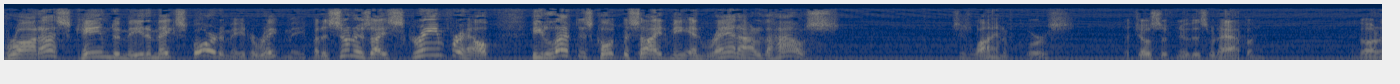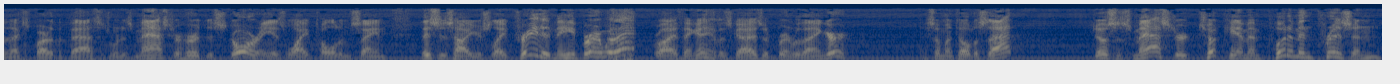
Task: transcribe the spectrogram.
brought us came to me to make sport of me, to rape me. But as soon as I screamed for help, he left his cloak beside me and ran out of the house. She's lying, of course. But Joseph knew this would happen. Go on to the next part of the passage. When his master heard the story, his wife told him, saying, This is how your slave treated me. He burned with anger. Well, I think any of us guys would burn with anger. If someone told us that. Joseph's master took him and put him in prison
